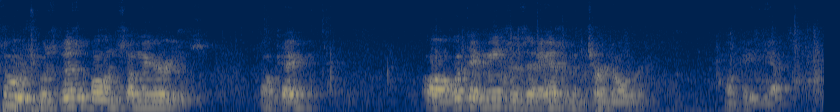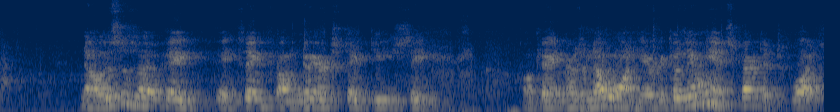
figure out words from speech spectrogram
sewage was visible in some areas, okay? Uh, What that means is that it hasn't been turned over, okay, yet. Now, this is a, a, a thing from New York State DEC. Okay, and there's another one here, because they only inspected twice.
